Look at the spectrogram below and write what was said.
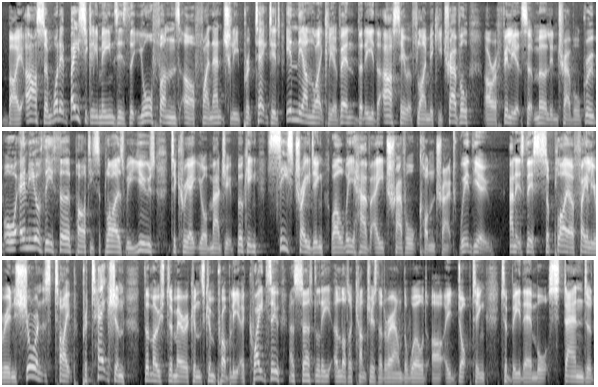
by us. And what it basically means is that your funds are financially protected in the unlikely event that either us here at Fly Mickey Travel, our affiliates at Merlin Travel Group, or any of the third party suppliers we use to create your magic booking cease trading while we have a travel contract with you. And it's this supplier failure insurance type protection that most Americans can probably equate to, and certainly a lot of countries that around the world are adopting to be their more standard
